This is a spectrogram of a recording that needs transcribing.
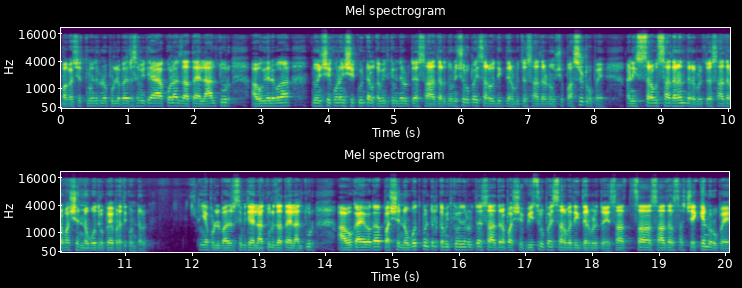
बघा शेतकरी मित्रांनो पुढील बाजार समिती आहे अकोला जात आहे लालतूर. आवक झालं बघा दोनशे एकोणऐंशी क्विंटल. कमीत कमी दर मिळतोय सहा हजार दोनशे रुपये. सर्वाधिक दर मिळतोय सहा हजार नऊशे पासष्ट रुपये. आणि सर्वसाधारण दर मिळतोय सहा हजार पाचशे नव्वद रुपये प्रति क्विंटल. यापुढील बाजार समिती आहे. लातूर जात आहे. लातूर आवक आहे बघा. पाचशे नव्वद क्विंटल कमीत कमी दर मिळतोय. सहा हजार पाचशे वीस रुपये सर्वाधिक दर मिळतोय. सात सहा सहा हजार सातशे एक्क्याण्णव रुपये.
